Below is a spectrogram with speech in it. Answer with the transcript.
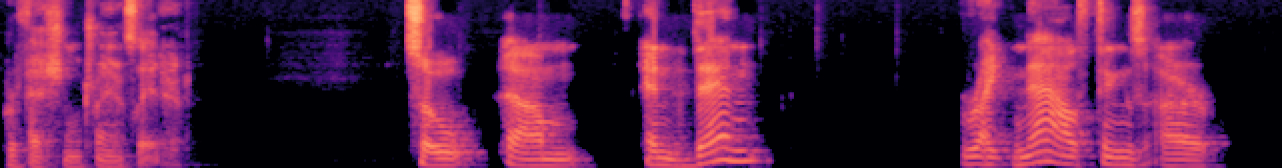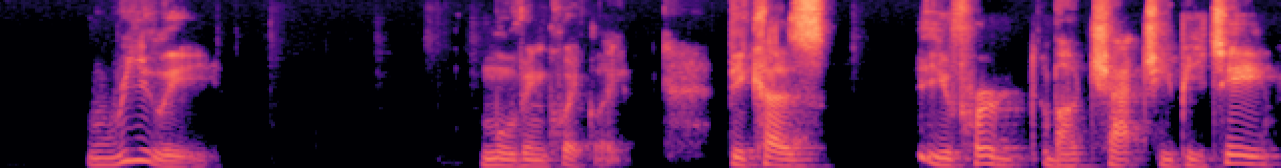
professional translator. Yeah. So, um, and then right now things are really moving quickly. Because you've heard about chat gpt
